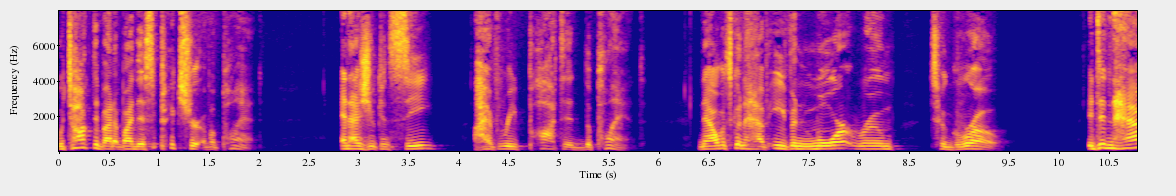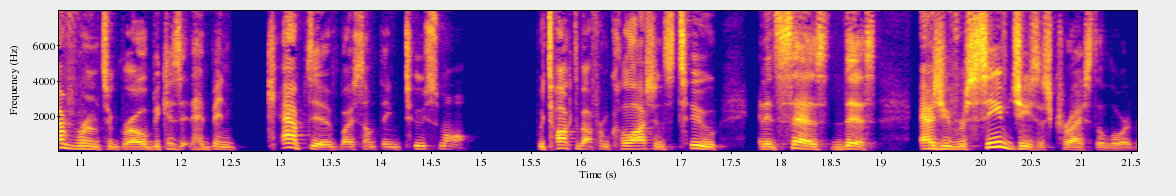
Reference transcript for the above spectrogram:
We talked about it by this picture of a plant. And as you can see, I have repotted the plant. Now it's going to have even more room to grow. It didn't have room to grow because it had been captive by something too small. We talked about from Colossians 2, and it says this As you've received Jesus Christ the Lord,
